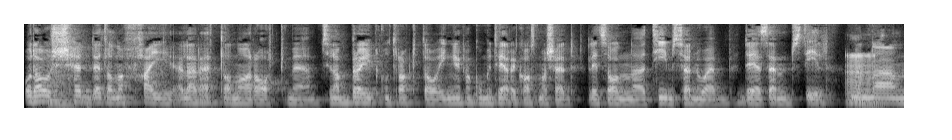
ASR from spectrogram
Og det har jo skjedd et eller annet feil eller et eller annet rart med sine brøyt kontrakter, og ingen kan kommentere hva som har skjedd. Litt sånn uh, Team Sunweb, DSM-stil. Mm. Men um,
